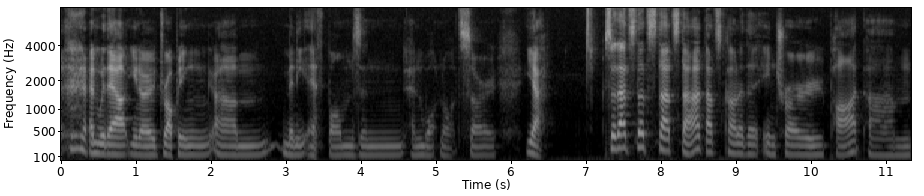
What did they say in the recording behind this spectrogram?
and without you know dropping um, many f bombs and and whatnot. So yeah, so that's that's that's that. That's kind of the intro part. Um,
